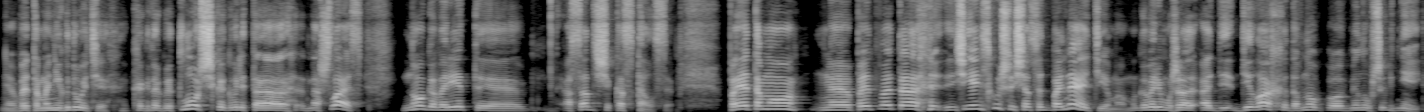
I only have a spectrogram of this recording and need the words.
в этом анекдоте, когда, говорит, ложечка, говорит, а, нашлась, но, говорит, э, осадочек остался. Поэтому, поэтому это, я не скажу, что сейчас это больная тема. Мы говорим уже о делах давно минувших дней.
